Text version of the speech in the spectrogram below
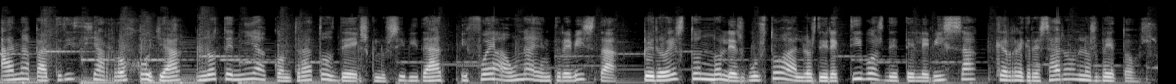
Ana Patricia Rojo ya no tenía contrato de exclusividad y fue a una entrevista, pero esto no les gustó a los directivos de Televisa, que regresaron los vetos.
